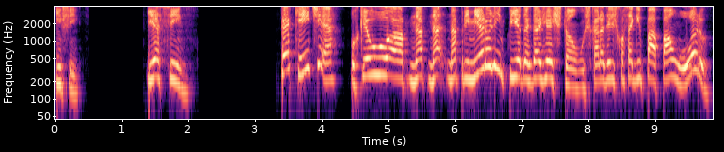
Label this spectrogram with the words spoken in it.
Enfim. E assim, pé quente é. Porque o, a, na, na, na, primeira Olimpíadas da gestão, os caras eles conseguem papar um ouro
